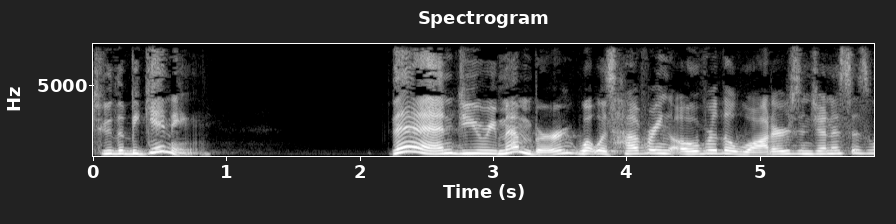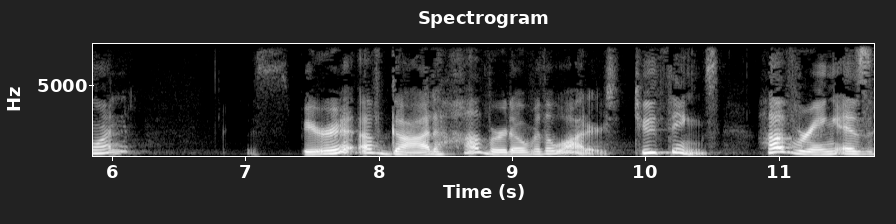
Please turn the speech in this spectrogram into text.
to the beginning. Then, do you remember what was hovering over the waters in Genesis 1? The Spirit of God hovered over the waters. Two things. Hovering is,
